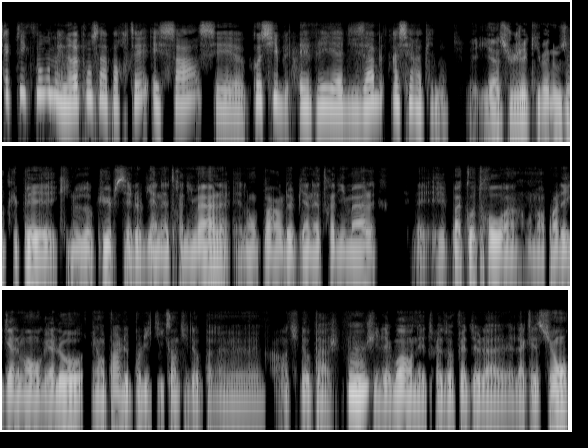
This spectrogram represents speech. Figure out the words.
Techniquement, on a une réponse à apporter et ça, c'est, heu, possible et réalisable assez rapidement. Il y a un sujet qui va nous occuper et qui nous occupe, c'est le bien-être animal et on parle de bien-être animal et et pas qu'au trot, hein. On en parle également au galop et on parle de politique heu, antidopage. Mmh Gilles et moi, on est très au fait de la la question.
